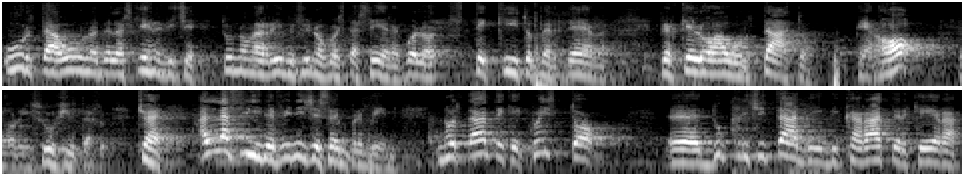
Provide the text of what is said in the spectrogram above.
urta uno della schiena e dice tu non arrivi fino a questa sera, quello stecchito per terra perché lo ha urtato. Però lo risuscita. Cioè, alla fine finisce sempre bene. Notate che questa eh, duplicità di, di, carattere che era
